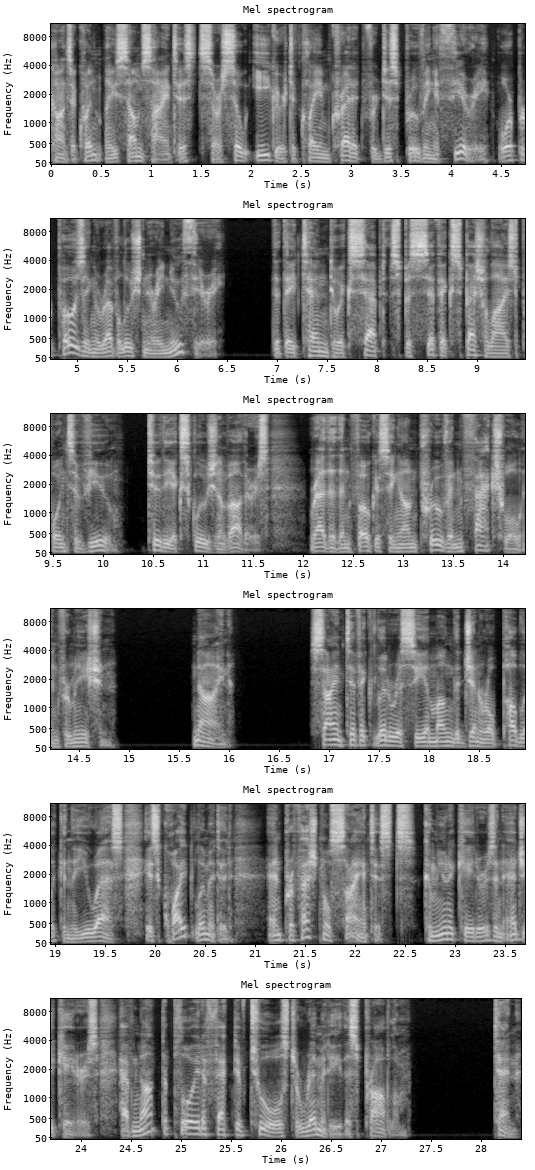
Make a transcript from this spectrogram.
Consequently, some scientists are so eager to claim credit for disproving a theory or proposing a revolutionary new theory that they tend to accept specific specialized points of view to the exclusion of others, rather than focusing on proven factual information. 9. Scientific literacy among the general public in the U.S. is quite limited, and professional scientists, communicators, and educators have not deployed effective tools to remedy this problem. 10.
